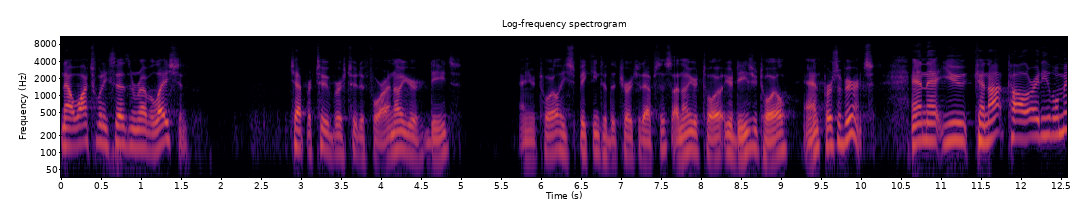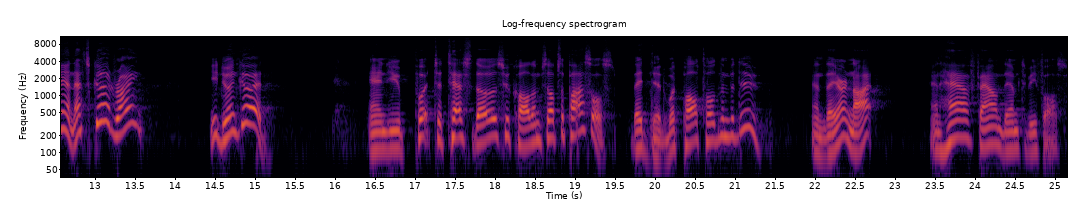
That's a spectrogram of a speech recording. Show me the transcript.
Now, watch what he says in Revelation chapter 2, verse 2 to 4. I know your deeds and your toil. He's speaking to the church at Ephesus. I know your toil, your deeds, your toil, and perseverance. And that you cannot tolerate evil men. That's good, right? You're doing good. And you put to test those who call themselves apostles. They did what Paul told them to do. And they are not, and have found them to be false.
